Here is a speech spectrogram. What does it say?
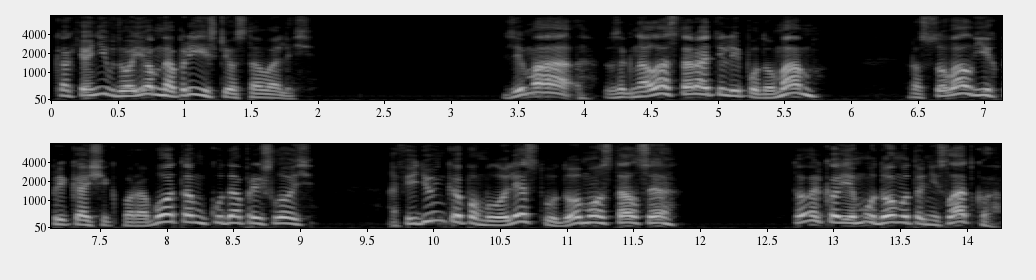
как и они вдвоем на прииске оставались. Зима загнала старателей по домам, рассувал их приказчик по работам, куда пришлось, а Федюнька по малолетству дома остался. Только ему дома-то не сладко.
